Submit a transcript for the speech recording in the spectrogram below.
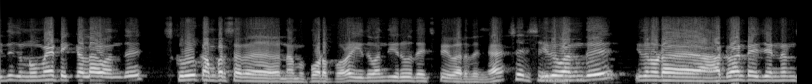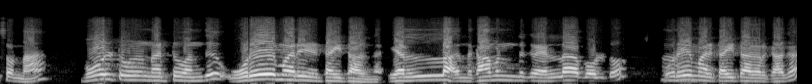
இதுக்கு நுமேட்டிக்கலா வந்து ஸ்க்ரூ கம்ப்ரஸர் நம்ம போட போறோம். இது வந்து இருபது ஹெச்பி வருதுங்க. இது வந்து இதனோட அட்வான்டேஜ் என்னன்னு சொன்னா போல்ட் நட்டு வந்து ஒரே மாதிரி டைட் ஆகுங்க. எல்லா இந்த காமன் இருக்கிற எல்லா போல்ட்டும் ஒரே மாதிரி டைட் ஆகறதுக்காக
